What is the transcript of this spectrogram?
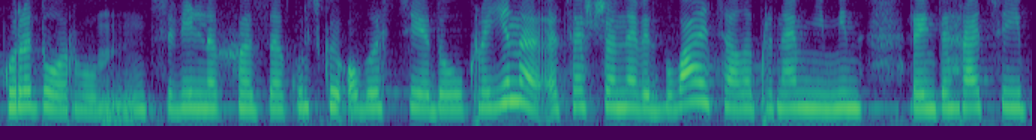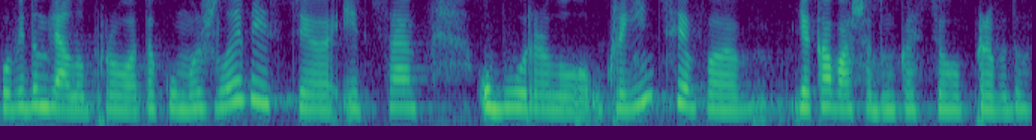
коридору цивільних з Курської області до України? Це ще не відбувається, але принаймні Мінреінтеграції повідомляло про таку можливість, і це обурило українців. Яка ваша думка з цього приводу?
